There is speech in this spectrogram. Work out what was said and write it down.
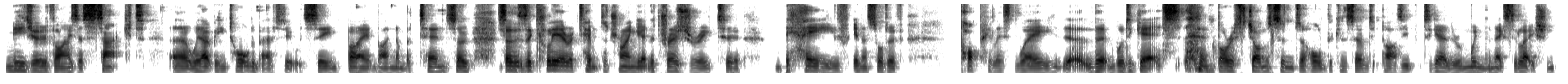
media advisor sacked. Uh, without being told about it, it would seem by by number ten. So, so there's a clear attempt to try and get the Treasury to behave in a sort of populist way that would get Boris Johnson to hold the Conservative Party together and win the next election,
